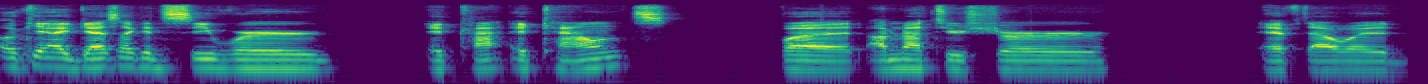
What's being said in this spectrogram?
okay, I guess I can see where it ca- it counts, but I'm not too sure if that would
